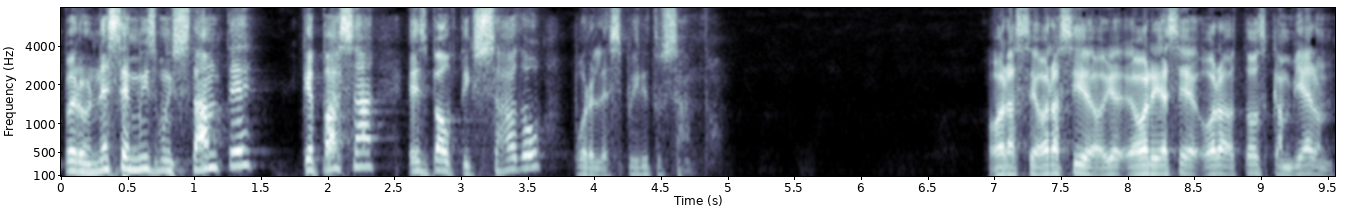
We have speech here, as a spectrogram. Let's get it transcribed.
Pero en ese mismo instante, ¿qué pasa? Es bautizado por el Espíritu Santo. Ahora sí, ahora sí, ahora ya sé, ahora todos cambiaron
